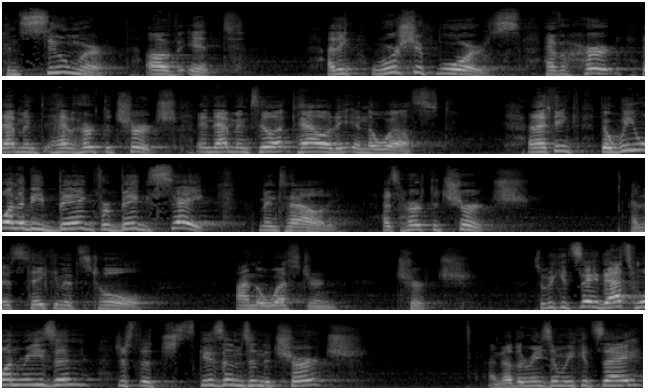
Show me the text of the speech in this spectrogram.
consumer of it. I think worship wars have hurt, that, have hurt the church and that mentality in the West. And I think the we want to be big for big sake mentality has hurt the church and it's taken its toll on the Western church. So we could say that's one reason, just the schisms in the church. Another reason we could say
